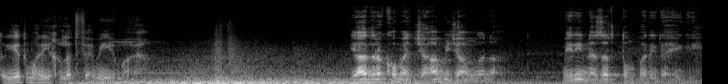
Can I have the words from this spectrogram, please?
تو یہ تمہاری غلط فہمی ہے مایا یاد رکھو میں جہاں بھی جاؤں گا نا میری نظر تم پر ہی رہے گی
